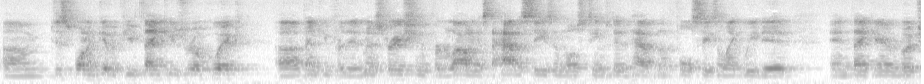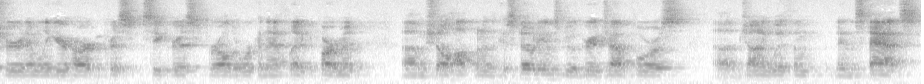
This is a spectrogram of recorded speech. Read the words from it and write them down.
Um, just want to give a few thank yous real quick. Uh, thank you for the administration for allowing us to have a season. Most teams didn't have the full season like we did. And thank Aaron Butcher and Emily Gearhart and Chris Sechrist for all their work in the athletic department. Uh, Michelle Hoffman and the custodians do a great job for us. Uh, Johnny Witham and the stats.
